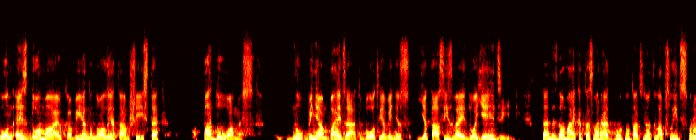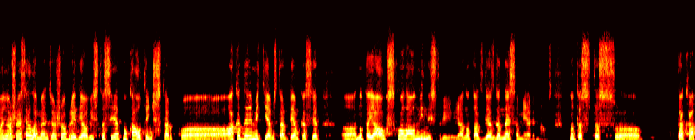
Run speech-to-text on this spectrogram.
Un es domāju, ka viena no lietām šīs padomes, nu, viņām vajadzētu būt, ja, viņas, ja tās izveido jēdzīgi. Tad es domāju, ka tas varētu būt nu, ļoti labs līdzsvarojošais elements, jo šobrīd jau viss tas iet nu, kautiņš starp uh, akadēmiķiem, starp tiem, kas ir uh, nu, tajā augstskolā un ministrijā. Ja, nu, tāds diezgan nesamierināms. Nu, tas, tas, uh, kā,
